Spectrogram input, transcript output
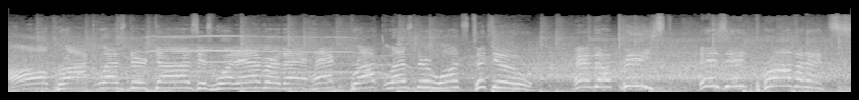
All Brock Lesnar does is whatever the heck Brock Lesnar wants to do. And the beast is in Providence.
